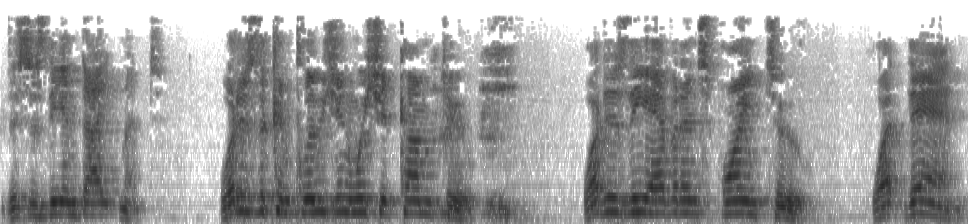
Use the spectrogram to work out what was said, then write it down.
This is the indictment. What is the conclusion we should come to? What does the evidence point to? What then?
